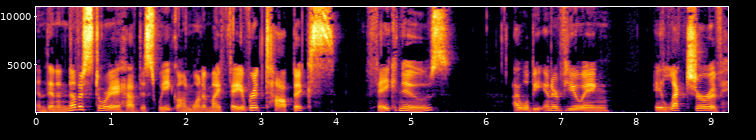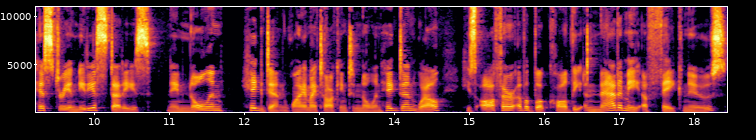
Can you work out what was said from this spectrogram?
And then another story I have this week on one of my favorite topics fake news. I will be interviewing a lecturer of history and media studies named Nolan Higdon. Why am I talking to Nolan Higdon? Well, he's author of a book called The Anatomy of Fake News,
